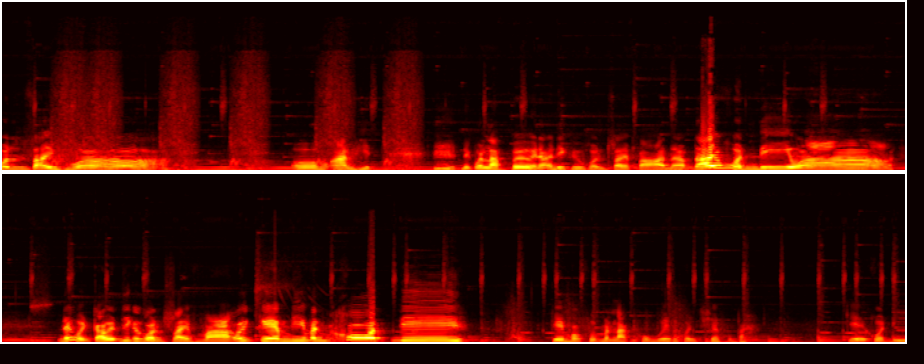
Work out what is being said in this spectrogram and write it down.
ผลสายฟ้า โอ้ผมอ่านผิดนึกว่าลับเบอร์นะ อันนี้คือผลสายฟ้านะครับ ได้ผลดีว่ะ ได้ผลเกาตี้กับผลสายฟ้า โอ้ยเกมนี้มันโคตรดี เกมบอกฟุตมันรักผมเว้ยทุกคนเชื่อผมปะเกมโคตรดี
